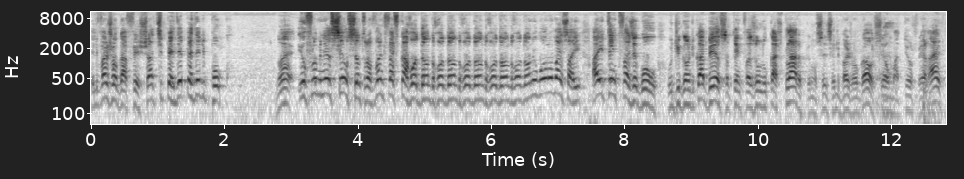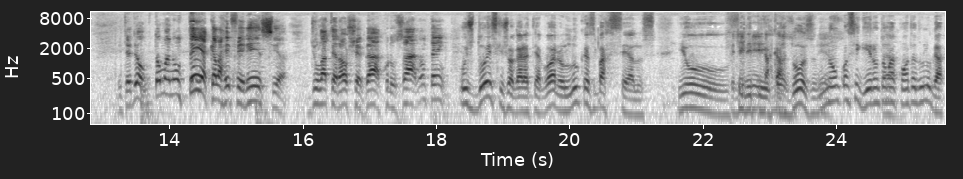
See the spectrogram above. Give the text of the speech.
Ele vai jogar fechado, se perder, perder de pouco. Não é? E o Fluminense sem o centroavante vai ficar rodando, rodando, rodando, rodando, rodando, e o gol não vai sair. Aí tem que fazer gol o Digão de cabeça, tem que fazer o Lucas Claro, que eu não sei se ele vai jogar ou se é o Matheus Ferraz, entendeu? Então, mas não tem aquela referência de um lateral chegar, cruzar, não tem. Os dois que jogaram até agora, o Lucas Barcelos e o Felipe, Felipe Cardoso, Cardoso não conseguiram tomar é. conta do lugar.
